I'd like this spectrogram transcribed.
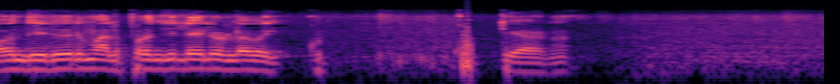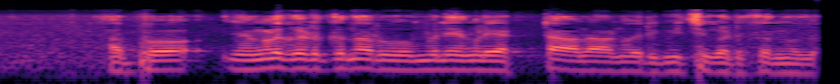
അവൻ തിരൂർ മലപ്പുറം ജില്ലയിലുള്ള കുട്ടിയാണ്. അപ്പോൾ ഞങ്ങൾ കിടക്കുന്ന റൂമിൽ ഞങ്ങൾ എട്ടാളാണ് ഒരുമിച്ച് കിടക്കുന്നത്.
